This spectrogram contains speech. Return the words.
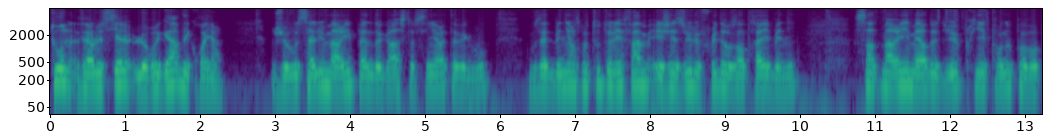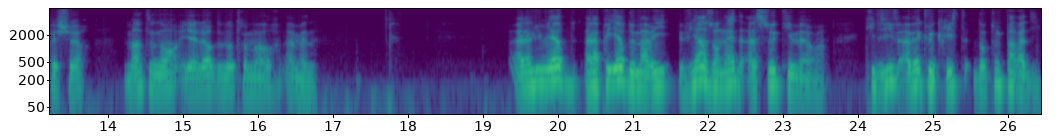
Tourne vers le ciel le regard des croyants. Je vous salue Marie, pleine de grâce, le Seigneur est avec vous. Vous êtes bénie entre toutes les femmes, et Jésus, le fruit de vos entrailles, est béni. Sainte Marie, Mère de Dieu, priez pour nous pauvres pécheurs, maintenant et à l'heure de notre mort. Amen. À la lumière, à la prière de Marie, viens en aide à ceux qui meurent, qu'ils vivent avec le Christ dans ton paradis.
